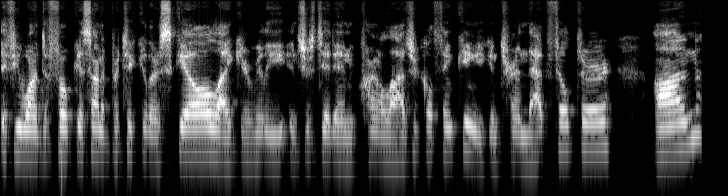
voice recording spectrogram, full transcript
if you want to focus on a particular skill, like you're really interested in chronological thinking, you can turn that filter on.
